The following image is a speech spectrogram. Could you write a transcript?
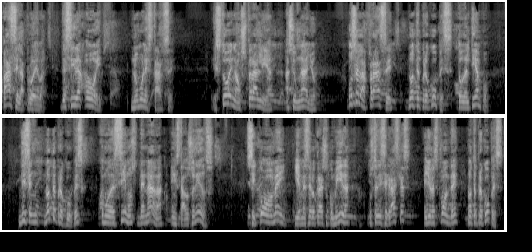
Pase la prueba. Decida hoy no molestarse. Estuve en Australia hace un año. Usa la frase no te preocupes todo el tiempo. Dicen, no te preocupes, como decimos de nada en Estados Unidos. Si come y el mesero trae su comida, usted dice gracias, ellos responden, no te preocupes.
